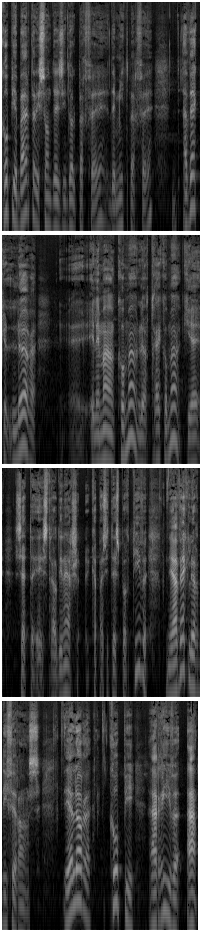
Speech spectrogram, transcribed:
Coppi et Bartali sont des idoles parfaits, des mythes parfaits, avec leur euh, élément commun, leur trait commun, qui est cette extraordinaire capacité sportive, et avec leurs différences. Et alors, Coppi arrive à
